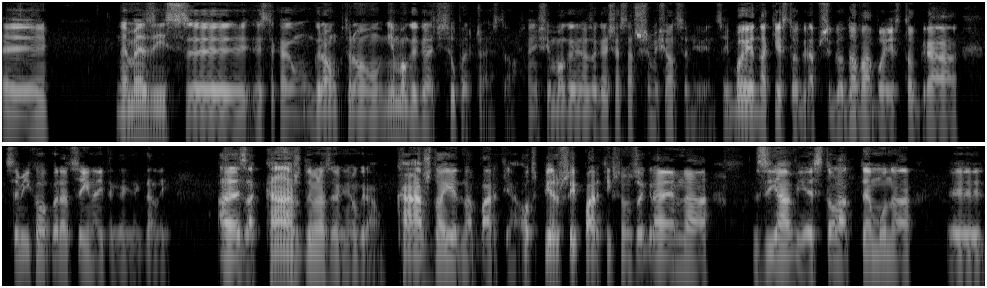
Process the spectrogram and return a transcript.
Y, Nemesis y, jest taką grą, którą nie mogę grać super często. W sensie mogę ją zagrać raz na 3 miesiące mniej więcej, bo jednak jest to gra przygodowa, bo jest to gra semikooperacyjna i tak dalej, i tak dalej. Ale za każdym razem jak nią grał, każda jedna partia, od pierwszej partii, którą zagrałem na zjawie 100 lat temu na y,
